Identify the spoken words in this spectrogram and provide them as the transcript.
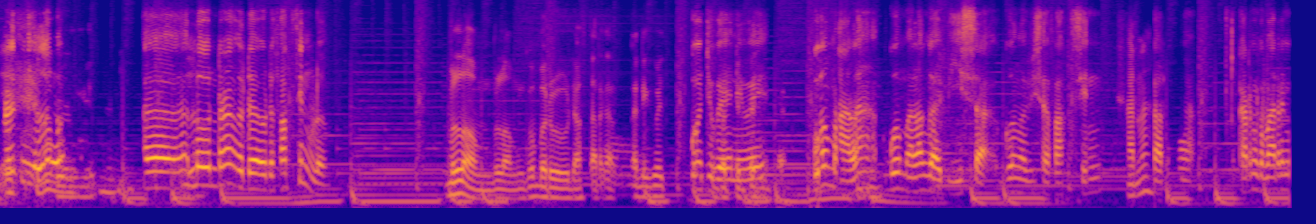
Berarti eh, lu- Eh, lo Ndra udah udah vaksin belum? belum belum gue baru daftar kan tadi gue Gue juga anyway. Gue malah gue malah nggak bisa. Gue nggak bisa vaksin karena karena karena kemarin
